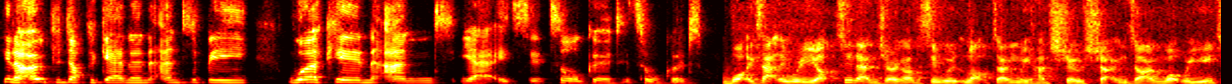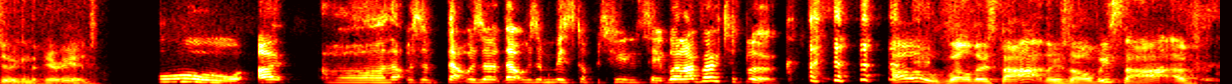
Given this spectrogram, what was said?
you know, opened up again and and to be working. And yeah, it's it's all good. It's all good. What exactly were you up to then? During obviously with lockdown, we had shows shutting down. What were you doing in the period? Oh, I. Oh, that was a that was a that was a missed opportunity. Well, I wrote a book. oh, well, there's that. There's always that.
